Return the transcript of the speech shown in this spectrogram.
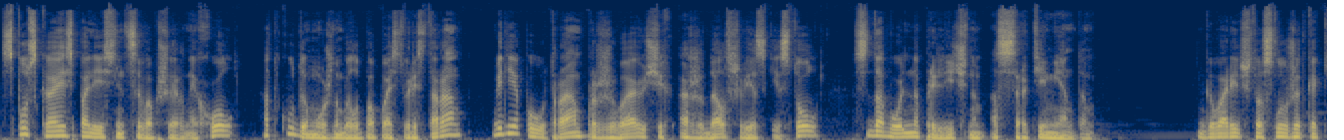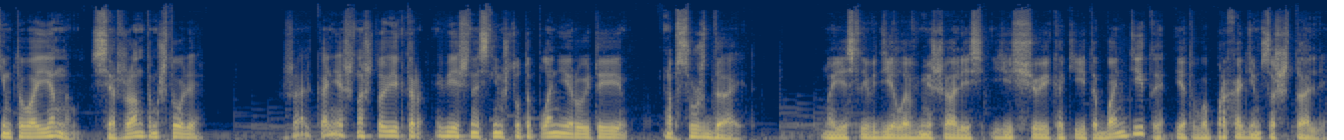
спускаясь по лестнице в обширный холл, откуда можно было попасть в ресторан, где по утрам проживающих ожидал шведский стол с довольно приличным ассортиментом. Говорит, что служит каким-то военным, сержантом что ли. Жаль, конечно, что Виктор вечно с ним что-то планирует и обсуждает. Но если в дело вмешались еще и какие-то бандиты этого проходимца Шталли,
